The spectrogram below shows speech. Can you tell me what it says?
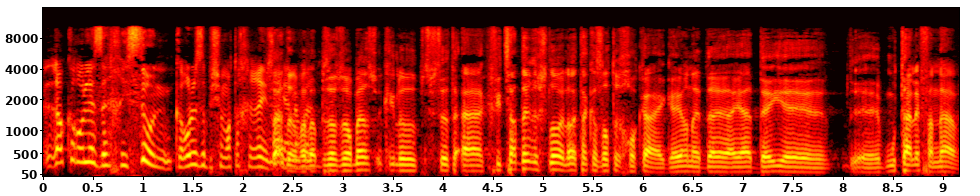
לא קראו לזה חיסון, קראו לזה בשמות אחרים. כן, בסדר, אבל זה אומר שכאילו, הקפיצת דרך שלו לא הייתה כזאת רחוקה, ההיגיון היה- די אה, אה, מוטל לפניו.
